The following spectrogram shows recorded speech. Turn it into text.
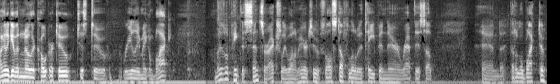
I'm gonna give it another coat or two just to really make them black. I might as well paint the sensor actually while I'm here too. So I'll stuff a little bit of tape in there and wrap this up and uh, that'll go black too.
